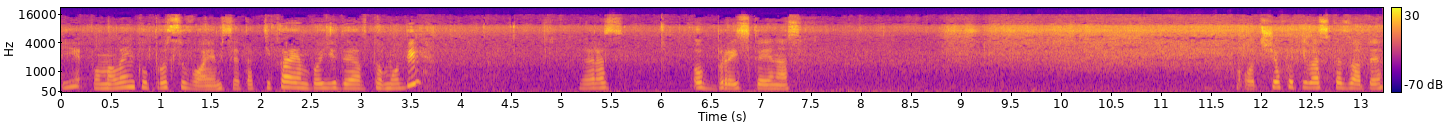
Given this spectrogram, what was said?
І помаленьку просуваємося. Так, тікаємо, бо їде автомобіль. Зараз оббризкає нас. От що хотіла сказати.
